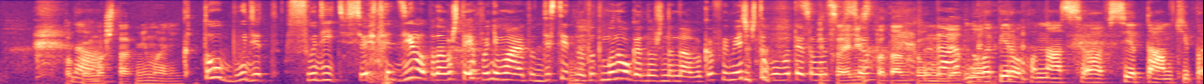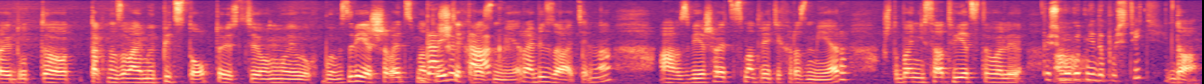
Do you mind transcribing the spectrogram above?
такой да. масштаб не маленький. Кто будет судить все это дело, потому что я понимаю, тут действительно тут много нужно навыков иметь, чтобы вот это вот Специалист по танковому да. биатлону. Ну, во-первых, у нас а, все танки пройдут а, так называемый пит-стоп, то есть э, мы их будем взвешивать, смотреть Даже их так? размер обязательно а взвешивать, смотреть их размер, чтобы они соответствовали. То есть могут не допустить? Да,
